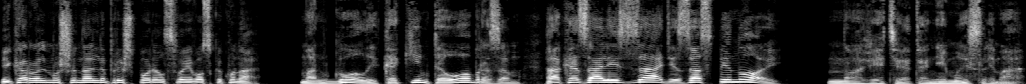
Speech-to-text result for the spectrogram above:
и король машинально пришпорил своего скакуна. Монголы каким-то образом оказались сзади, за спиной. Но ведь это немыслимо.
